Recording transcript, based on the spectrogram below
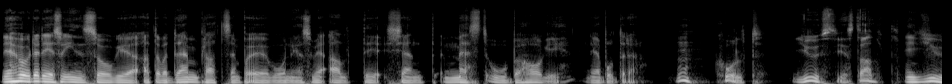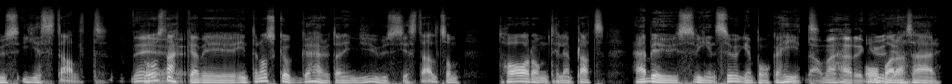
När jag hörde det så insåg jag att det var den platsen på övervåningen som jag alltid känt mest obehag i när jag bodde där. Mm. Coolt. Ljusgestalt. En ljusgestalt. Det Då är- snackar vi inte någon skugga här utan en ljusgestalt som tar dem till en plats. Här blir jag ju svinsugen på att åka hit. Ja men herregud. och bara så här,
